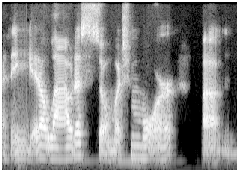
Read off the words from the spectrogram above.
I think it allowed us so much more um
